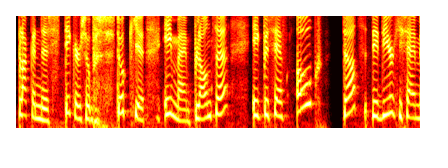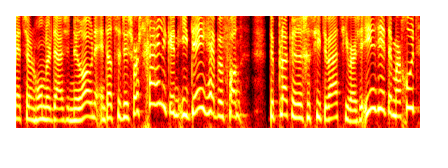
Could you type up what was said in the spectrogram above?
plakkende stickers op een stokje in mijn planten. Ik besef ook dat dit diertjes zijn met zo'n 100.000 neuronen. En dat ze dus waarschijnlijk een idee hebben van de plakkerige situatie waar ze in zitten. Maar goed,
